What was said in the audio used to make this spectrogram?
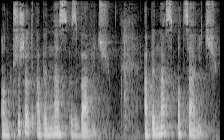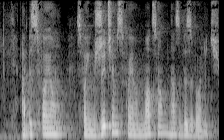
On przyszedł, aby nas zbawić, aby nas ocalić, aby swoją swoim życiem, swoją mocą nas wyzwolić,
